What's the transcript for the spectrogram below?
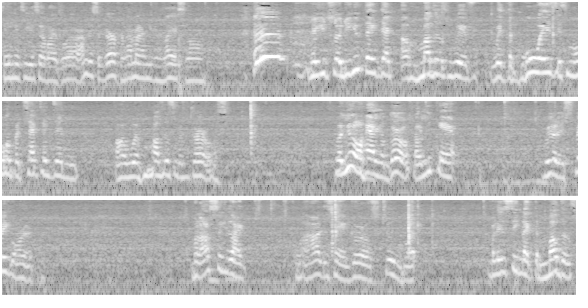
thinking to yourself like, well, I'm just a girlfriend. I might not even last long. Do you, so do you think that uh, mothers with with the boys is more protected than uh, with mothers with girls? Well, you don't have your girls, so you can't really speak on it. But I see like, well, I just had girls too, but but it seemed like the mothers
